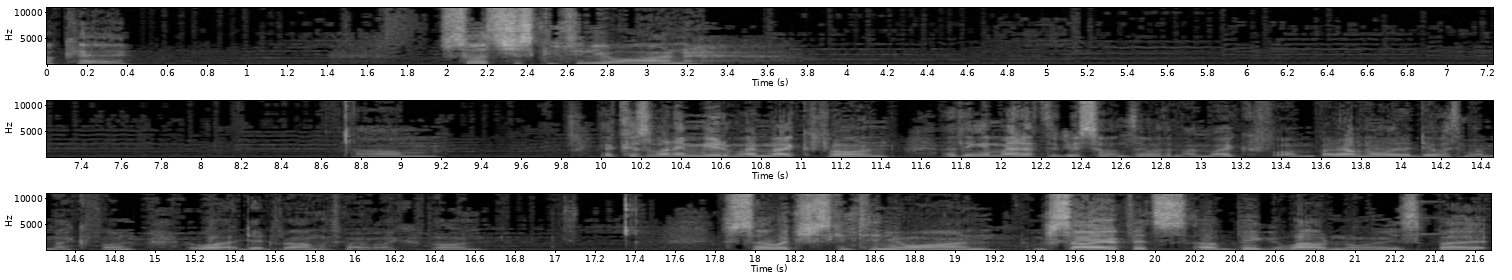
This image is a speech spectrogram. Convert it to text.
okay. So let's just continue on. Um, yeah, because when I muted my microphone, I think I might have to do something with my microphone, but I don't know what I did with my microphone, or what I did wrong with my microphone. So let's just continue on. I'm sorry if it's a big loud noise, but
